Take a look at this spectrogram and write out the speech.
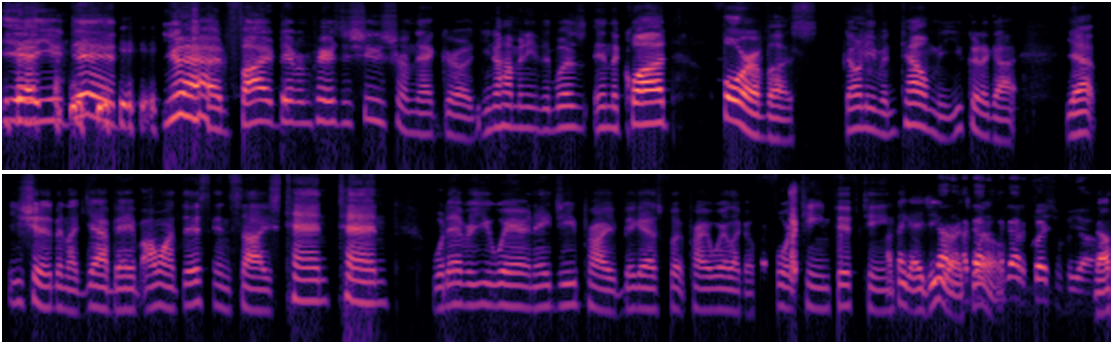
Yeah, you did. You had five different pairs of shoes from that girl. You know how many there was in the quad? Four of us. Don't even tell me. You could have got. Yep. You should have been like, yeah, babe, I want this in size 10, 10, whatever you wear. And AG probably big ass foot probably wear like a 14, 15. I think AG wear a 12. I got, I got a question for y'all. Now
